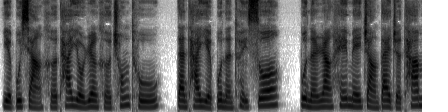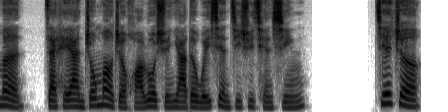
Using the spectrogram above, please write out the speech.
也不想和他有任何冲突。但他也不能退缩，不能让黑莓长带着他们在黑暗中冒着滑落悬崖的危险继续前行。接着，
